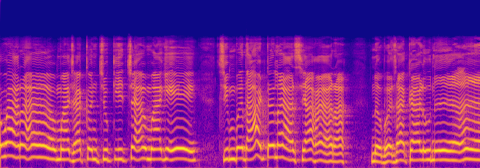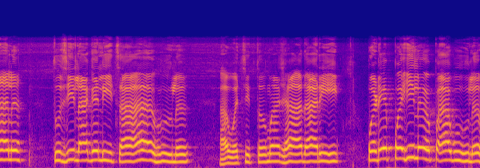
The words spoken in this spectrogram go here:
वारा माझ्या कंचुकीच्या मागे चिंब दाटला शहारा. नभजा काळून आल. तुझी लागली चाहूल. अवचित माझ्या दारी. पडे पहिलं पाऊल.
